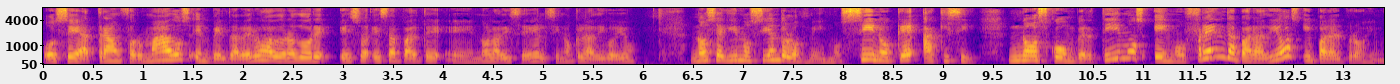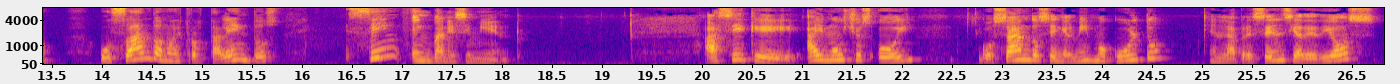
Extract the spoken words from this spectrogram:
O sea, transformados en verdaderos adoradores, eso, esa parte eh, no la dice él, sino que la digo yo. No seguimos siendo los mismos, sino que aquí sí, nos convertimos en ofrenda para Dios y para el prójimo, usando nuestros talentos sin envanecimiento. Así que hay muchos hoy gozándose en el mismo culto, en la presencia de Dios,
